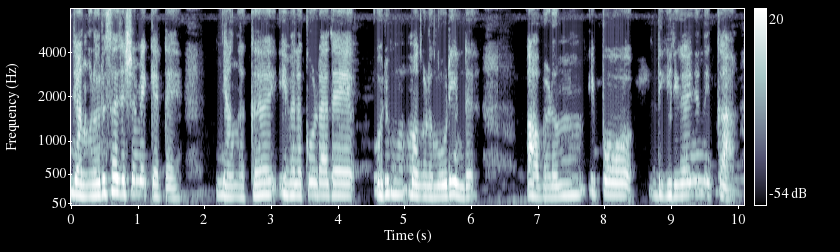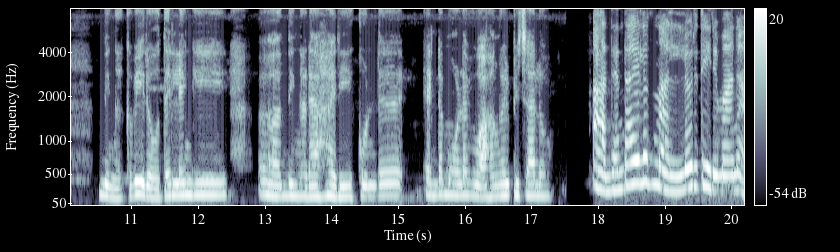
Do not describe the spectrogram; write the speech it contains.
ഞങ്ങളൊരു സജഷൻ വെക്കട്ടെ? ഞങ്ങൾക്ക് ഇവനെ കൂടാതെ ഒരു മകളും കൂടിയുണ്ട്. അവളും ഇപ്പോൾ ഡിഗ്രി കഴിഞ്ഞ് നിൽക്കുക നിങ്ങൾക്ക് വിരോധമില്ലെങ്കിൽ നിങ്ങളുടെ ഹരി കൊണ്ട് എന്റെ മോളെ വിവാഹം കഴിപ്പിച്ചാലോ? അതെന്തായാലും നല്ലൊരു തീരുമാനാ.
